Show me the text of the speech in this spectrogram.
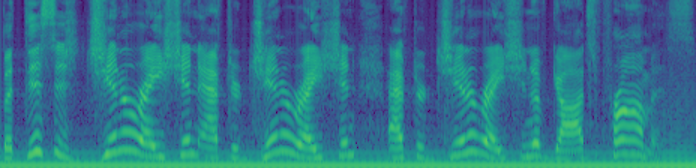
But this is generation after generation after generation of God's promise.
